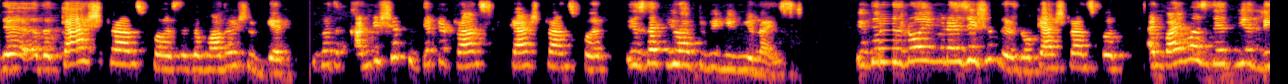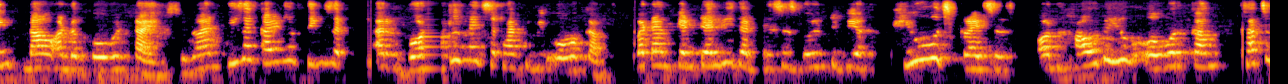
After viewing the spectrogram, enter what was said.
the, the cash transfers that the mother should get, because the condition to get a trans, cash transfer is that you have to be immunized. If there is no immunization, there is no cash transfer. And why must there be a link now under COVID times? You know, and these are kinds of things that are bottlenecks that have to be overcome. But I can tell you that this is going to be a huge crisis on how do you overcome such a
